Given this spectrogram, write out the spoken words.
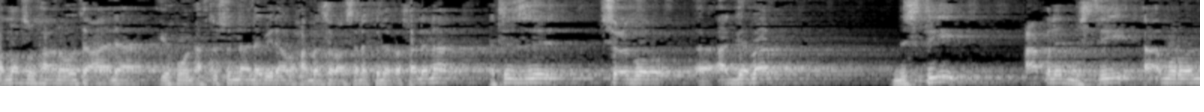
ኣላ ስብሓን ወተላ ይኹን ኣብቲ ሱና ነቢና ሓመድ ስ ሰለ ክንርኢ ከለና እቲ ዝስዕቦ ኣገባብ ምስቲ ዓቕልን ምስቲ ኣእምሮን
